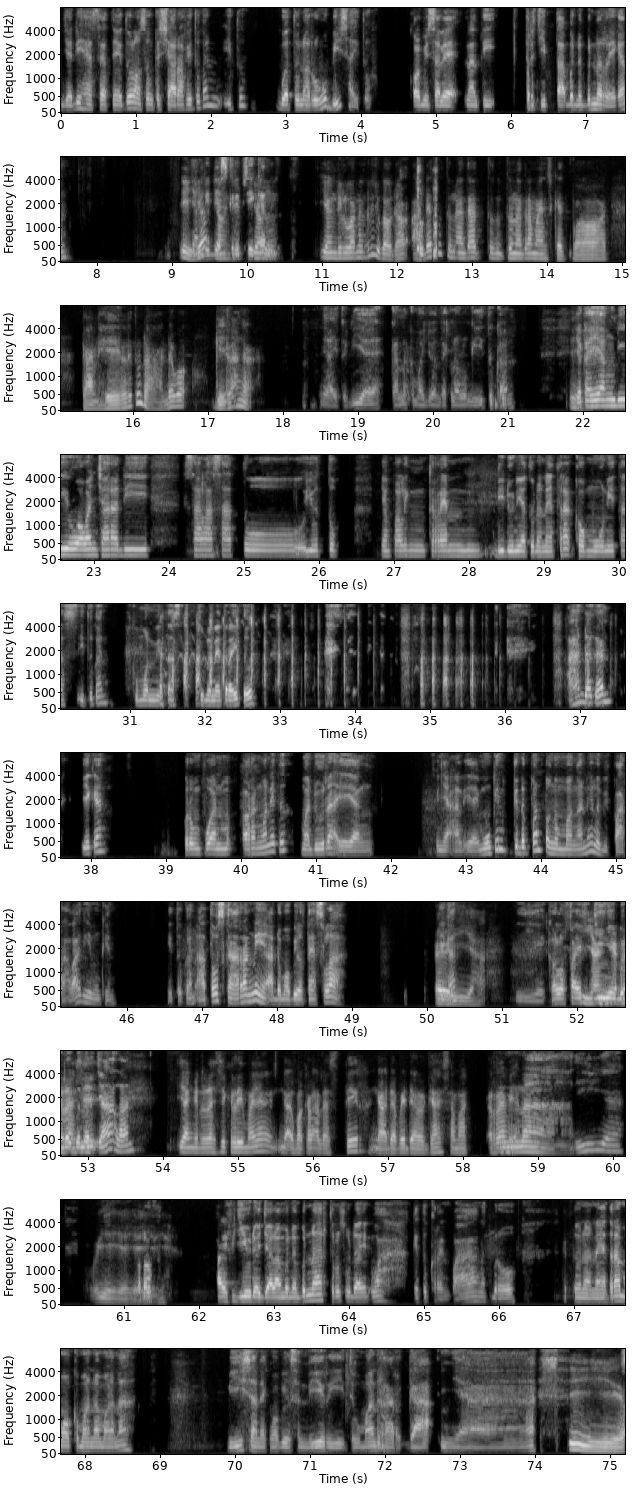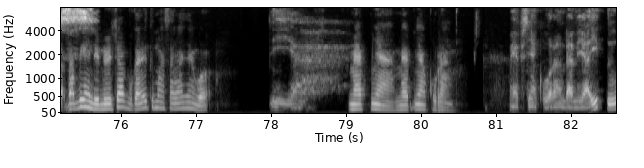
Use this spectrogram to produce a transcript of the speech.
Jadi headsetnya itu langsung ke syaraf itu kan itu buat tunarungu bisa itu. Kalau misalnya nanti tercipta bener-bener ya kan, iya yang dideskripsikan. yang, yang di luar negeri juga udah ada tuh tunanetra tu- tunanetra main skateboard. Downhill itu udah ada kok gila nggak? Ya itu dia. Karena kemajuan teknologi itu kan. Iya. Ya kayak yang diwawancara di salah satu YouTube yang paling keren di dunia tunanetra komunitas itu kan? Komunitas tunanetra itu. Ada kan? Ya kan perempuan orang mana itu Madura ya yang punya al- ya mungkin ke depan pengembangannya lebih parah lagi mungkin itu kan atau sekarang nih ada mobil Tesla Eh, kan? iya iya kalau Yang 5G-nya generasi- benar-benar jalan yang generasi kelimanya nggak bakal ada setir, nggak ada pedal gas sama rem ya. Nah, iya. Oh, iya iya iya Kalau iya. iya. 5G udah jalan bener-benar, terus udah, wah, itu keren banget, bro. Tunanetra mau ke mana-mana, bisa naik mobil sendiri, cuman harganya, Iya, tapi yang di Indonesia bukan itu masalahnya, Bo. iya, Mapnya, mapnya kurang. mapsnya kurang dan ya itu,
